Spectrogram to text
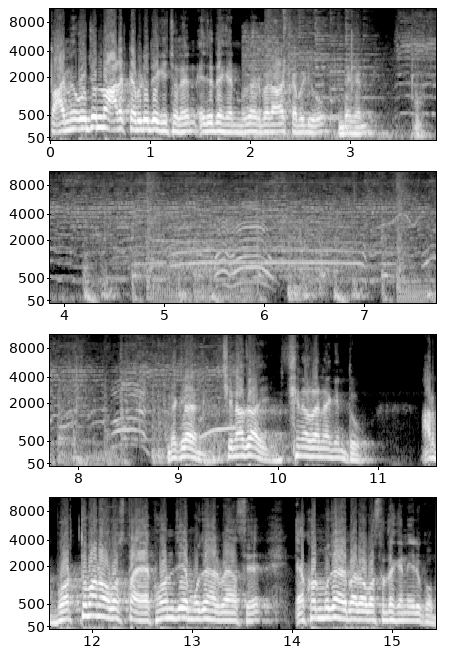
তো আমি ওই জন্য আরেকটা ভিডিও দেখি চলেন এই যে দেখেন, বুঝার বেলা আরেকটা ভিডিও দেখেন। দেখলেন? চেনা যায়? চেনা যায় না কিন্তু। আর বর্তমান অবস্থায় এখন যে মুজাহের ভাই আছে, এখন মুজাহের ভাইয়ের অবস্থা দেখেন এরকম।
